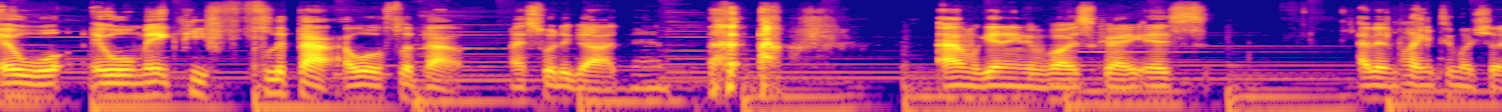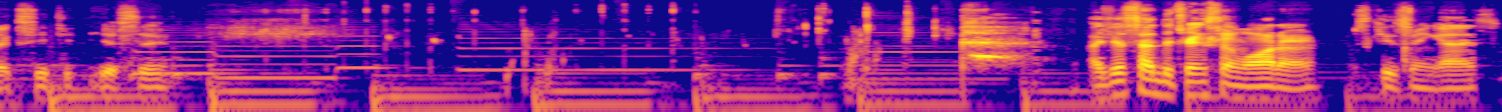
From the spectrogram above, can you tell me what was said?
it will it will make me flip out. I will flip out. I swear to God, man. I'm getting the voice crack. It's I've been playing too much like CT yesterday. I just had to drink some water. Excuse me, guys.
